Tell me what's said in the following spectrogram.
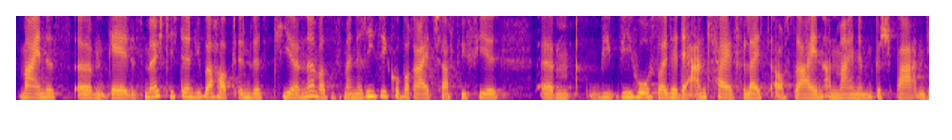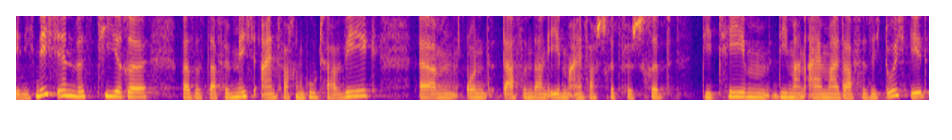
meines ähm, Geldes möchte ich denn überhaupt investieren? Ne? Was ist meine Risikobereitschaft? Wie viel, ähm, wie, wie hoch sollte der Anteil vielleicht auch sein an meinem Gesparten, den ich nicht investiere? Was ist da für mich einfach ein guter Weg? Ähm, und das sind dann eben einfach Schritt für Schritt die Themen, die man einmal da für sich durchgeht.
